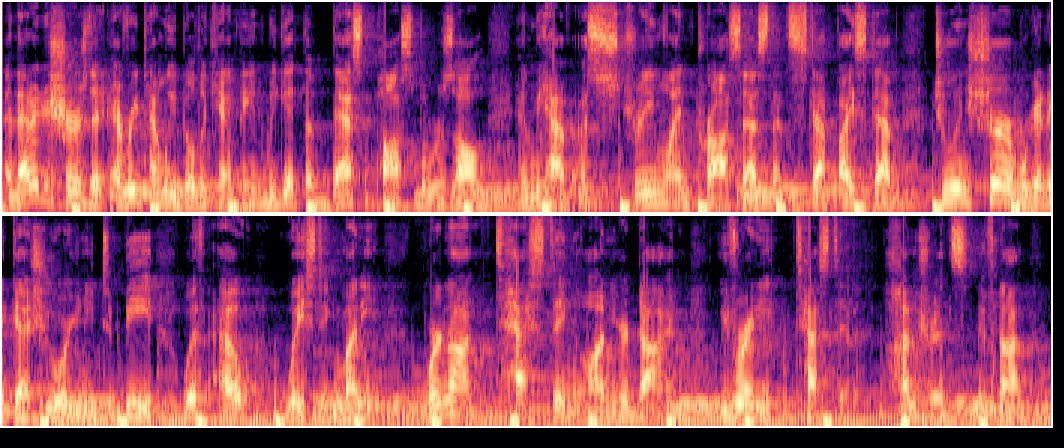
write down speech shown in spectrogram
And that ensures that every time we build a campaign, we get the best possible result and we have a streamlined process that's step by step to ensure we're gonna get you where you need to be without wasting money. We're not testing on your dime. We've already tested hundreds, if not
